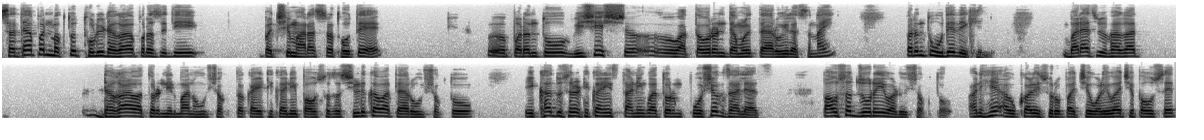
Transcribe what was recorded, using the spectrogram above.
सध्या आपण बघतो थोडी ढगाळ परिस्थिती पश्चिम महाराष्ट्रात होते. आहे परंतु विशेष वातावरण त्यामुळे तयार होईल असं नाही. परंतु उद्या देखील बऱ्याच विभागात ढगाळ वातावरण निर्माण होऊ शकतं. काही ठिकाणी पावसाचा शिडकावा तयार होऊ शकतो. एखाद दुसऱ्या ठिकाणी स्थानिक वातावरण पोषक झाल्यास पावसात जोरही वाढू शकतो. आणि हे अवकाळी स्वरूपाचे वळिवाचे पाऊस आहेत.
